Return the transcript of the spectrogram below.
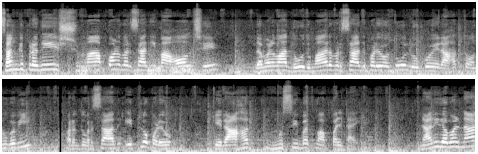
સંઘ પ્રદેશમાં પણ વરસાદી માહોલ છે. દમણમાં ધોધમાર વરસાદ પડ્યો હતો. લોકોએ રાહત તો અનુભવી, પરંતુ વરસાદ એટલો પડ્યો કે રાહત મુસીબતમાં પલટાઈ ગઈ. નાની દમણના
